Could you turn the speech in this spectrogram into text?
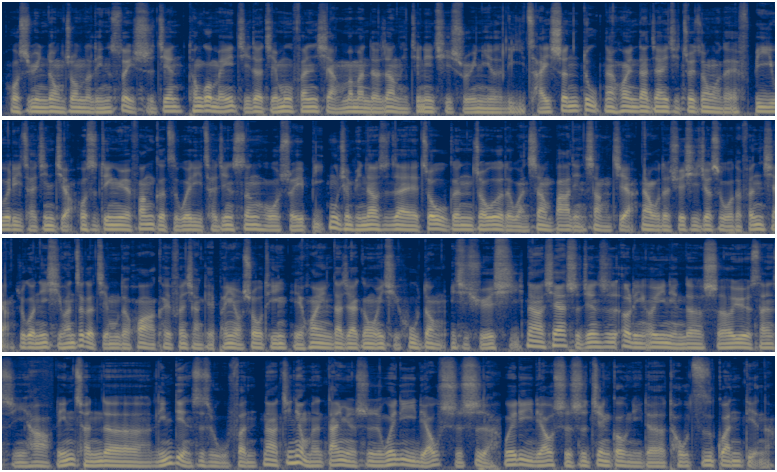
或是运动中的零碎时间，通过每一集的节目分享，慢慢的让你建立起属于你的理财深度。那欢迎大家一起追踪我的 FB 威力财经角，或是订阅方格子威利财经生活随笔。目前频道是在周五跟周二的晚上八点上架。那我的学习就是我的分享。如果你喜欢这个节目的话，可以分享给朋友收听，也欢迎大家跟我一起互动，一起学习。那现在时间是二零二一年的十二月三十一号凌晨的零点四十五分。那今天我们的单元是威利聊时事啊，威利聊时事建构你的投资观点啊。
